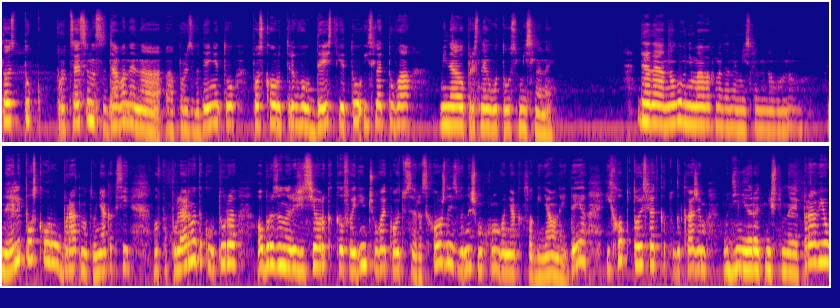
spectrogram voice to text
Тоест тук процеса на създаване на произведението по-скоро тръгва от действието и след това минава през неговото осмислене. Да, да, много внимавахме да не мислим много-много. Не е ли по-скоро обратното? Някакси в популярната култура образа на режисьора какъв е един човек, който се разхожда, изведнъж му хрумва някаква гениална идея и хоп, той след като да кажем години ред нищо не е правил,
